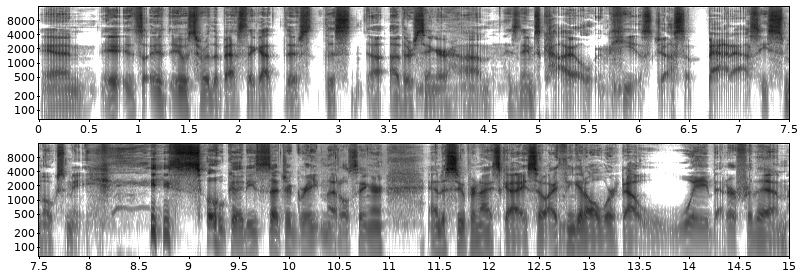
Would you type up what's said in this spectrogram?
and it, it's it, it was for the best. They got this this uh, other singer. Um, his name's Kyle, and he is just a badass. He smokes me. He's so good. He's such a great metal singer and a super nice guy. So I think it all worked out way better for them.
